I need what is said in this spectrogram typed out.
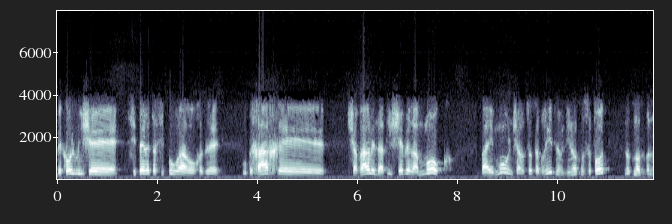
וכל מי שסיפר את הסיפור הארוך הזה, ובכך אה, שבר לדעתי שבר עמוק באמון שארצות הברית ומדינות נוספות נותנות בנו.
